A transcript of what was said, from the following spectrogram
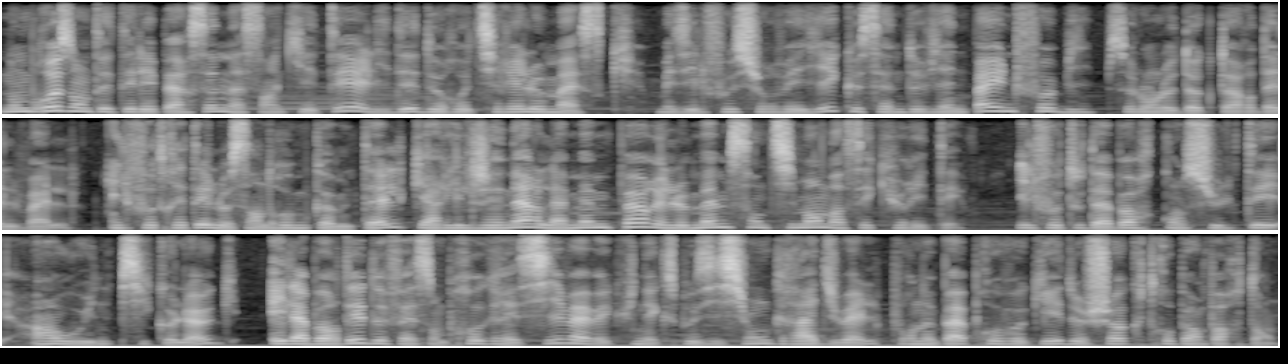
Nombreuses ont été les personnes à s'inquiéter à l'idée de retirer le masque, mais il faut surveiller que ça ne devienne pas une phobie, selon le docteur Delval. Il faut traiter le syndrome comme tel car il génère la même peur et le même sentiment d'insécurité. Il faut tout d'abord consulter un ou une psychologue et l'aborder de façon progressive avec une exposition graduelle pour ne pas provoquer de choc trop important.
